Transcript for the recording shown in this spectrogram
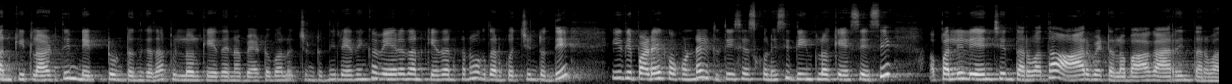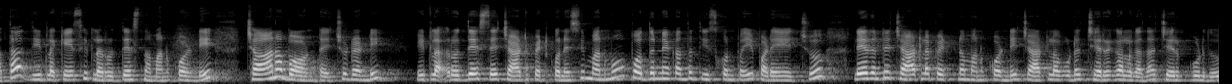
మనకి ఇట్లాంటిది నెట్ ఉంటుంది కదా. పిల్లలకి ఏదైనా బ్యాటు బాల్ వచ్చి ఉంటుంది. లేదా ఇంకా వేరే దానికి ఏదానికైనా ఒక దానికి వచ్చి ఉంటుంది. ఇది పడేయకోకుండా ఇట్లా తీసేసుకునేసి దీంట్లోకి వేసేసి పల్లీలు వేయించిన తర్వాత ఆరు ఆరబెట్టాలి బాగా ఆరిన తర్వాత దీంట్లోకి వేసి ఇట్లా రుద్దేస్తున్నాం అనుకోండి చాలా బాగుంటాయి. చూడండి. ఇట్లా రుద్దేస్తే చాట పెట్టుకొనేసి మనము పొద్దున్నేకంతా తీసుకొని పోయి పడేయచ్చు. లేదంటే చాట్లో పెట్టినాం అనుకోండి చాట్లో కూడా చెరగాలి కదా చెరగకూడదు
